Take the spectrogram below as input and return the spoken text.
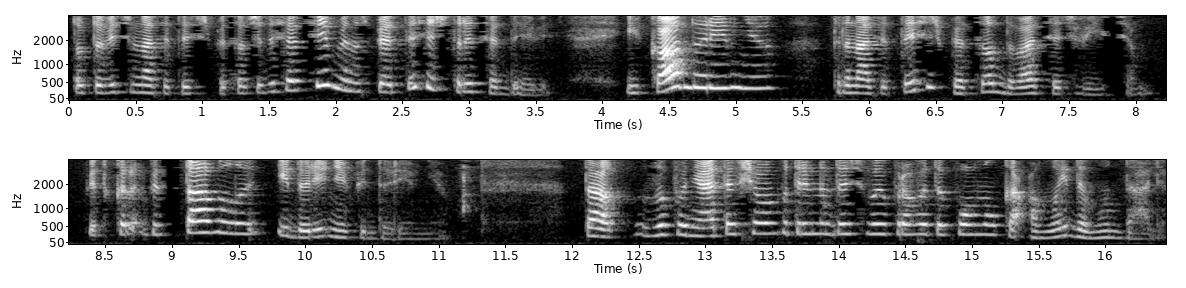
Тобто 18567 мінус 5039. І К дорівнює 13528. Підставили і дорівнює піддорівнює. Так, зупиняйте, якщо вам потрібно десь виправити помилку, а ми йдемо далі.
